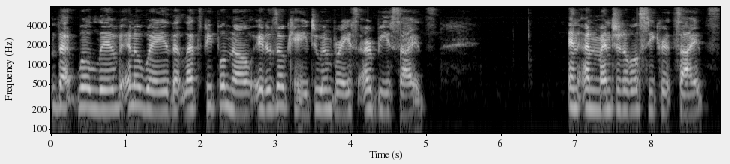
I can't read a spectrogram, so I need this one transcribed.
that will live in a way that lets people know it is okay to embrace our B sides and unmentionable secret sides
